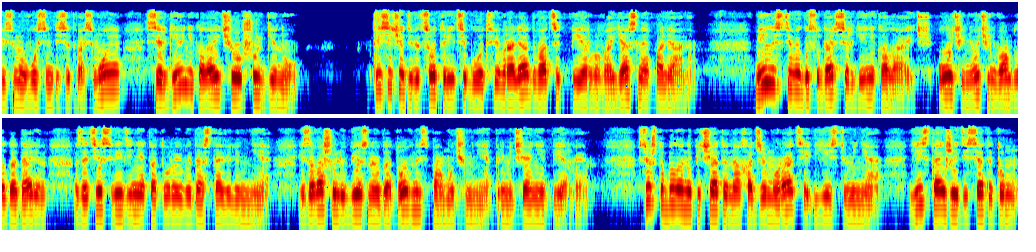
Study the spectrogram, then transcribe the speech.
Письмо 88 Сергею Николаевичу Шульгину. 1903 год, февраля 21 Ясная Поляна. Милостивый государь Сергей Николаевич, очень-очень вам благодарен за те сведения, которые вы доставили мне, и за вашу любезную готовность помочь мне. Примечание первое. Все, что было напечатано о Хаджи Мурате, есть у меня. Есть также и десятый том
